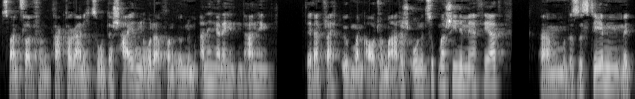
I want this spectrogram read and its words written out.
zwangsläufig vom Traktor gar nicht zu unterscheiden oder von irgendeinem Anhänger, der hinten dran hängt, der dann vielleicht irgendwann automatisch ohne Zugmaschine mehr fährt. Ähm, und das System mit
